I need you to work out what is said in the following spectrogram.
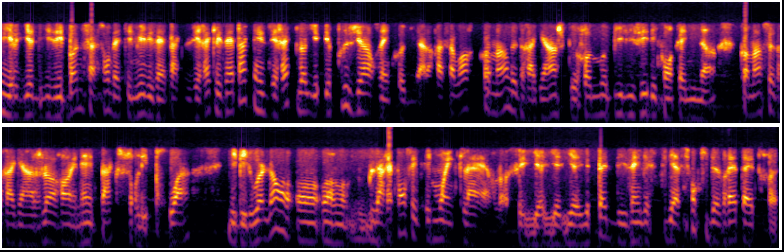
il y a, des bonnes façons d'atténuer les impacts directs. Les impacts indirects, là, il y, a, plusieurs inconnus. Alors, à savoir comment le dragage peut remobiliser des contaminants, comment ce dragage-là aura un impact sur les proies, les Là, on, la réponse est, moins claire. Il y a, peut-être des investigations qui devraient être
